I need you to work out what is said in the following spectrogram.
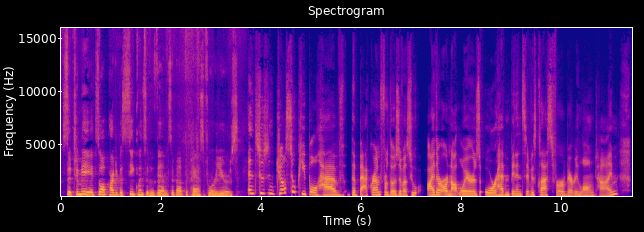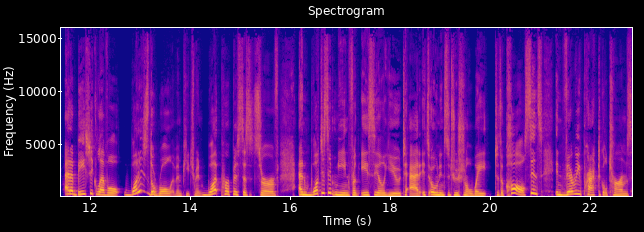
So to me, it's all part of a sequence of events about the past four years. And Susan, just so people have the background for those of us who either are not lawyers or haven't been in civics class for a very long time, at a basic level, what is the role of impeachment? What purpose does it serve? And what does it mean for the ACLU to add its own institutional weight to the call, since, in very practical terms,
